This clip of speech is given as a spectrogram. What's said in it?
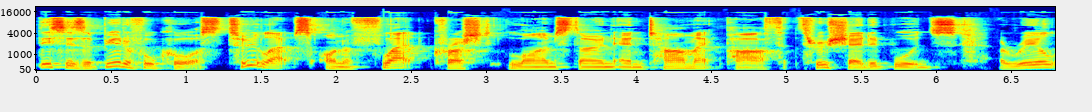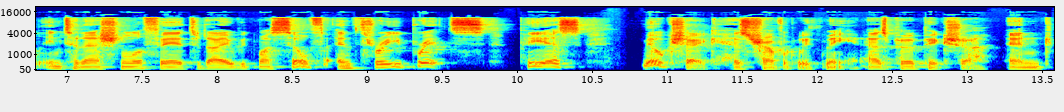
this is a beautiful course, two laps on a flat, crushed limestone and tarmac path through shaded woods. A real international affair today with myself and three Brits. P.S. Milkshake has travelled with me, as per picture, and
